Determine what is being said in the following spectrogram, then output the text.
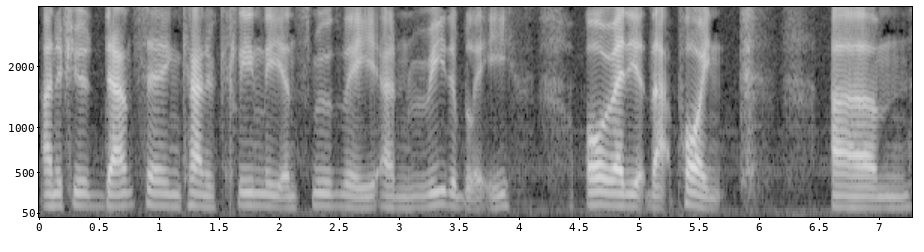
and if you're dancing kind of cleanly and smoothly and readably, already at that point, um,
